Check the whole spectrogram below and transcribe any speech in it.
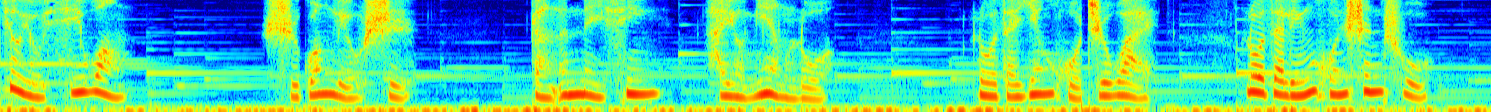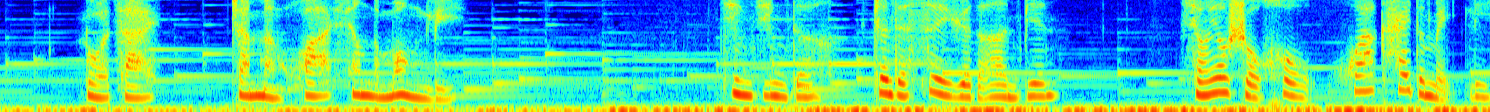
就有希望。时光流逝，感恩内心还有念落，落在烟火之外。落在灵魂深处，落在沾满花香的梦里。静静地站在岁月的岸边，想要守候花开的美丽。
